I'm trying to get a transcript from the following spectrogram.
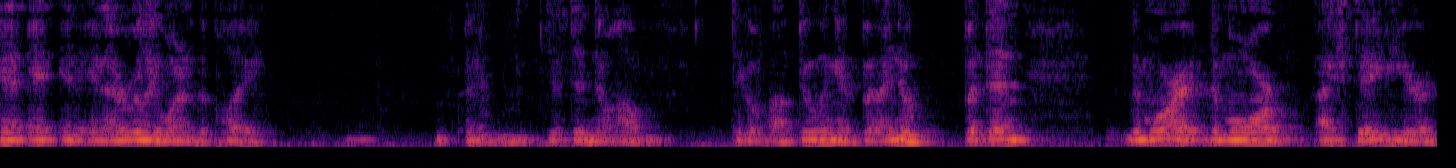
and and and I really wanted to play. I just didn't know how to go about doing it, but I knew. But then, the more the more I stayed here,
